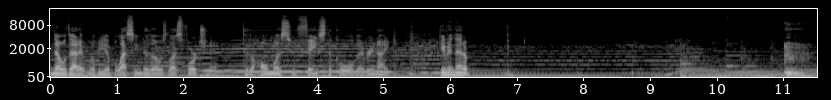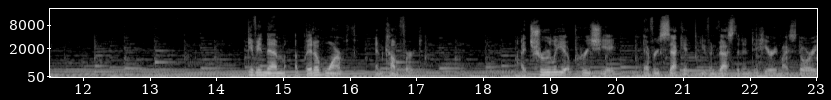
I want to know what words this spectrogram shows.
know that it will be a blessing to those less fortunate, to the homeless who face the cold every night, giving them a giving them a bit of warmth and comfort. I truly appreciate every second you've invested into hearing my story.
